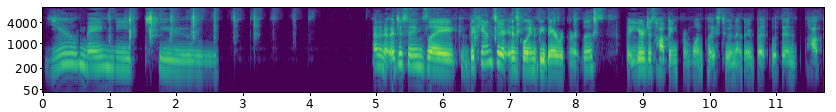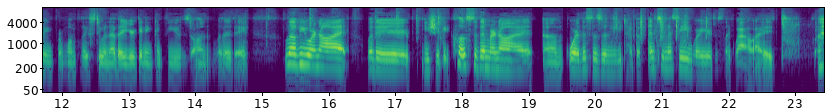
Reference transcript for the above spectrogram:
you may need to I don't know. It just seems like the cancer is going to be there regardless, but you're just hopping from one place to another. But within hopping from one place to another, you're getting confused on whether they love you or not, whether you should get close to them or not, um, or this is a new type of intimacy where you're just like, wow, I.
